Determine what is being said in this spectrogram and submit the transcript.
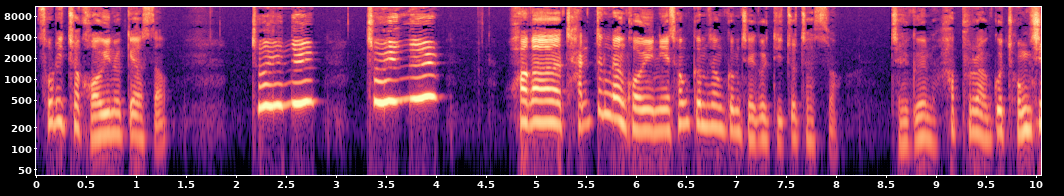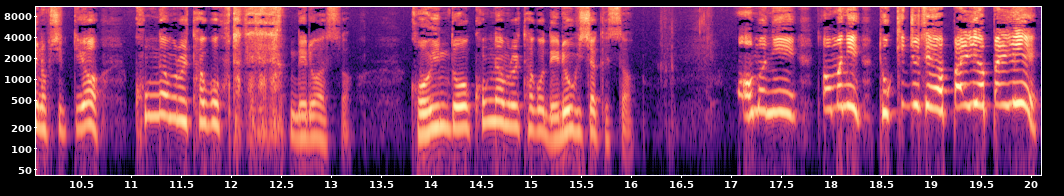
소리쳐 거인을 깨웠어. 저희님, 저희님! 화가 잔뜩 난 거인이 성큼성큼 잭을 뒤쫓았어. 잭은 하프를 안고 정신없이 뛰어 콩나물을 타고 후다다닥 내려왔어. 거인도 콩나물을 타고 내려오기 시작했어. 어머니, 어머니, 도끼 주세요. 빨리요, 빨리!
